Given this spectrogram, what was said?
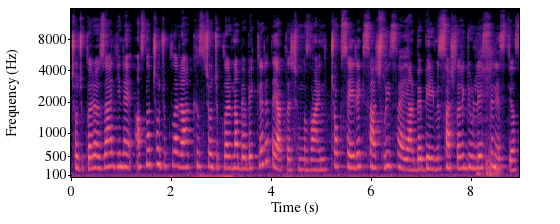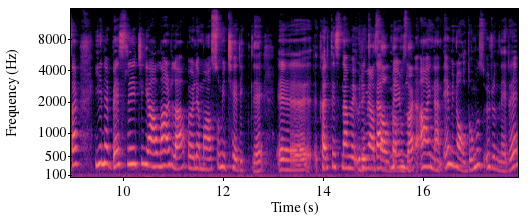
çocuklara özel yine aslında çocuklara, kız çocuklarına, bebeklere de yaklaşımımız aynı. Çok seyrek saçlıysa eğer bebeğimiz saçları gürleşsin istiyorsak yine besleyici yağlarla böyle masum içerikli, e, kalitesinden ve Kimyasaldan memnun, uzak. aynen emin olduğumuz ürünleri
